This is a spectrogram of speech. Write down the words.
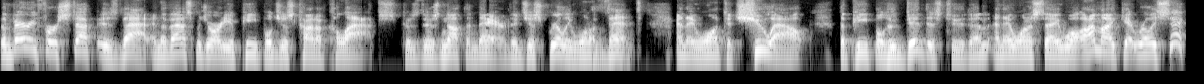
the very first step is that. And the vast majority of people just kind of collapse because there's nothing there. They just really want to vent and they want to chew out the people who did this to them. And they want to say, well, I might get really sick.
